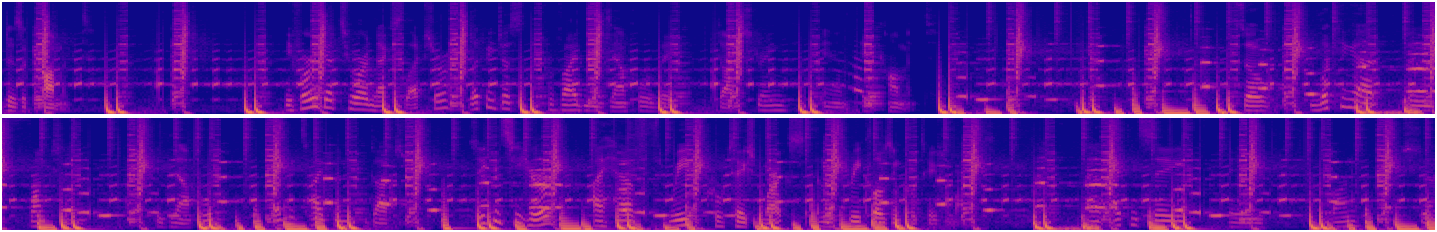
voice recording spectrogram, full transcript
it is a comment. Before we get to our next lecture, let me just provide an example of a docstring and a comment. So looking at a function example, let me type in docstring. So you can see here, I have three quotation marks and then three closing quotation marks. And I can say a function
